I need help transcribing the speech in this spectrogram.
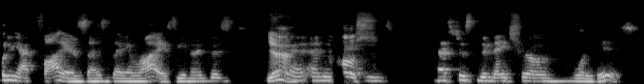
putting out fires as they arise. You know, there's, yeah, and, and of course that's just the nature of what it is.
